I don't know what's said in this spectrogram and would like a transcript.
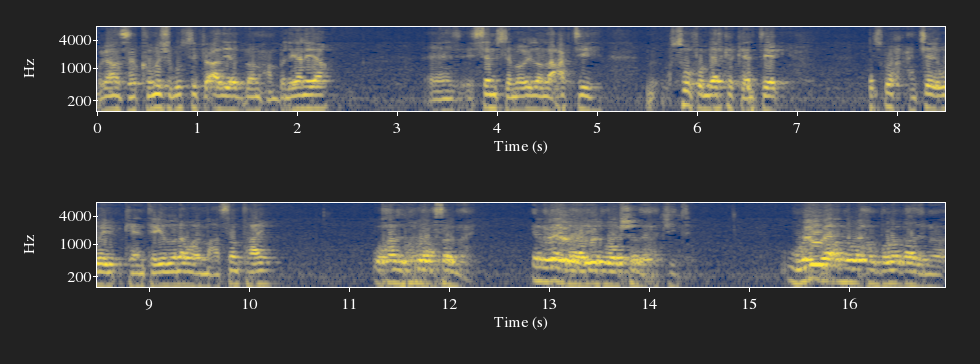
magaalada commissionku si fiican aad baan hambalyanayaa samsam oo iyadoon lacagtii suufa meel ka keentay. Isku xanje way keentay iyaduna way mahadsan tahay. Waxaan idinku raacsannahay in laga ilaaliyo doorashada xajiinta weliba anagu waxaan balan qaadaynaa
